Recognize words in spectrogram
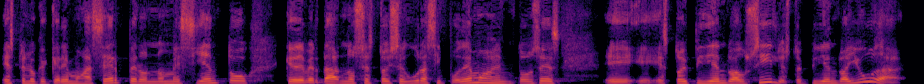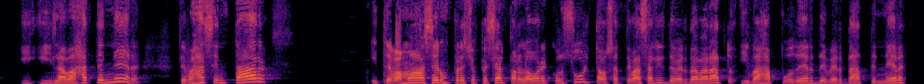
esto es lo que queremos hacer, pero no me siento que de verdad, no sé, estoy segura si podemos, entonces eh, eh, estoy pidiendo auxilio, estoy pidiendo ayuda y, y la vas a tener. Te vas a sentar y te vamos a hacer un precio especial para la hora de consulta, o sea, te va a salir de verdad barato y vas a poder de verdad tener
